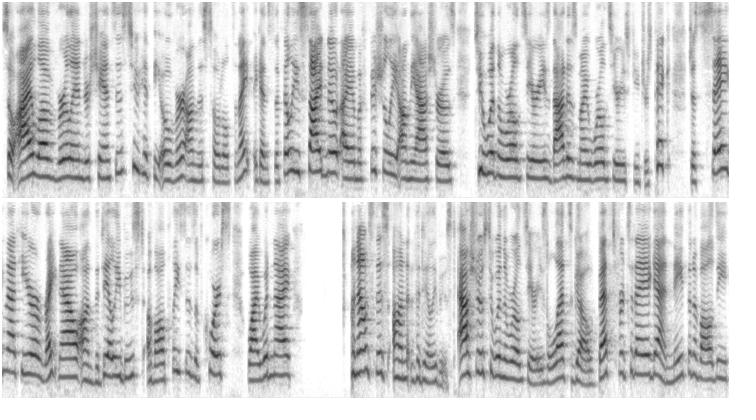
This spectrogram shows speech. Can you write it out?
So I love Verlander's chances to hit the over on this total tonight against the Phillies. Side note, I am officially on the Astros to win the World Series. That is my World Series futures pick. Just saying that here right now on the Daily Boost of all places, of course course. Why wouldn't I? Announce this on the Daily Boost. Astros to win the World Series. Let's go. Bets for today again. Nathan Eovaldi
